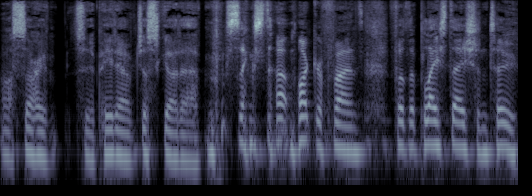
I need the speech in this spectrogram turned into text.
Oh, sorry, Sir Peter. I've just got a SingStar microphones for the PlayStation 2.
